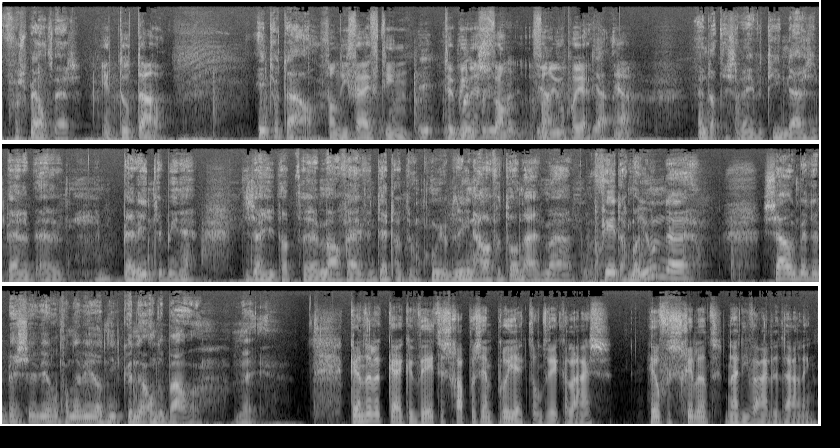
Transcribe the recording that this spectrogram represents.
voorspeld werd. In totaal? In totaal. Van die 15 turbines van, van uw project? Ja. ja. En dat is dan even 10.000 per, per windturbine. Dus als je dat maal 35 doet, kom je op 3,5 ton uit. Maar 40 miljoen zou ik met de beste wereld van de wereld niet kunnen onderbouwen. Nee. Kennelijk kijken wetenschappers en projectontwikkelaars heel verschillend naar die waardedaling.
